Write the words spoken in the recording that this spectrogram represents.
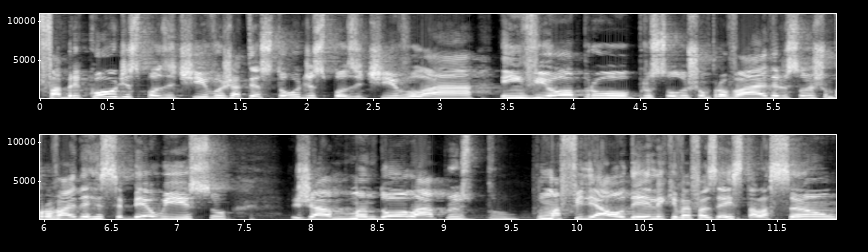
fabricou o dispositivo, já testou o dispositivo lá, enviou para o solution provider, o solution provider recebeu isso, já mandou lá para uma filial dele que vai fazer a instalação,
